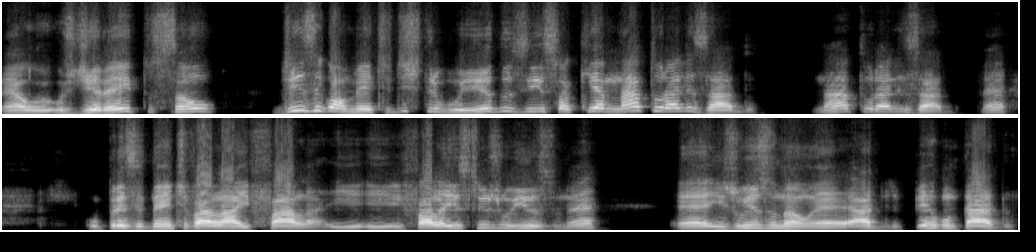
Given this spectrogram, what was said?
Né? Os direitos são desigualmente distribuídos e isso aqui é naturalizado. Naturalizado. Né? O presidente vai lá e fala, e, e fala isso em juízo, né? É, em juízo não, é perguntado.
